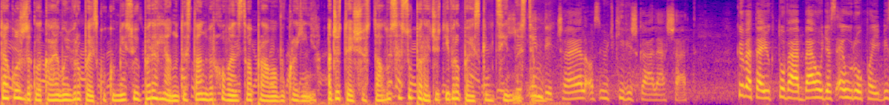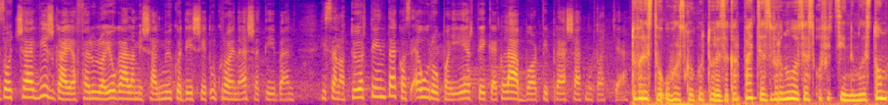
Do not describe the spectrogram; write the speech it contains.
Також закликаємо Європейську комісію переглянути стан верховенства права в Україні, адже те, що сталося, суперечить європейським цінностям. Követeljük továbbá, hogy az Európai Bizottság vizsgálja felül a jogállamiság működését Ukrajna esetében, hiszen a történtek az európai értékek lábbal tiprását mutatják. Товариство угорської культури Закарпаття звернулося з офіційним листом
